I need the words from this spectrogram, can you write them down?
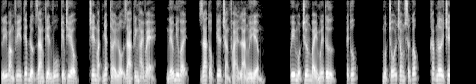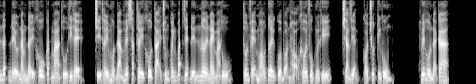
Lý bằng phi tiếp được giang thiên vũ kiếm chiêu, trên mặt nhất thời lộ ra kinh hãi vẻ, nếu như vậy gia tộc kia chẳng phải là nguy hiểm. Quy một chương bảy mươi 74, kết thúc. Một chỗ trong sân gốc khắp nơi trên đất đều nằm đầy khô quắt ma thú thi thể chỉ thấy một đám huyết sắc thây khô tại chúng quanh bắt giết đến nơi này ma thú thôn phệ máu tươi của bọn họ khôi phục nguyên khí tràng diện có chút kinh khủng. Huyết hồn đại ca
